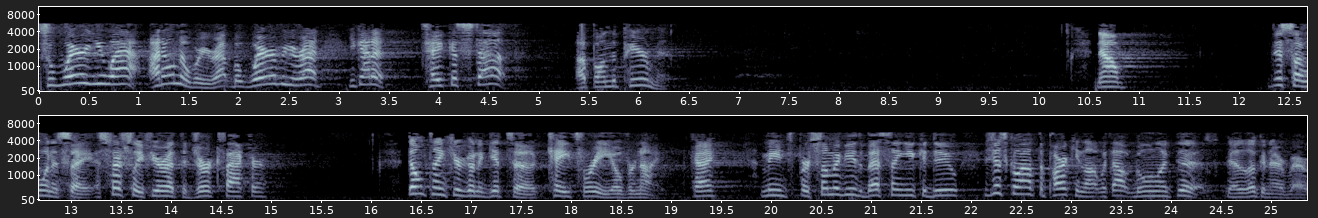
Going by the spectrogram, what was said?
So where are you at? I don't know where you're at, but wherever you're at, you got to take a step up on the pyramid. Now, this I want to say, especially if you're at the jerk factor, don't think you're going to get to K3 overnight, okay? I mean, for some of you, the best thing you could do is just go out the parking lot without going like this. They're looking at everybody.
